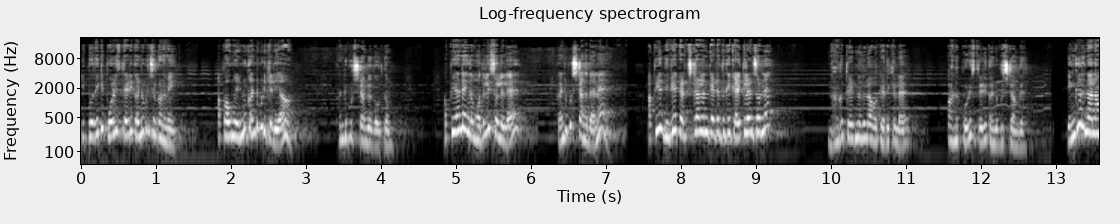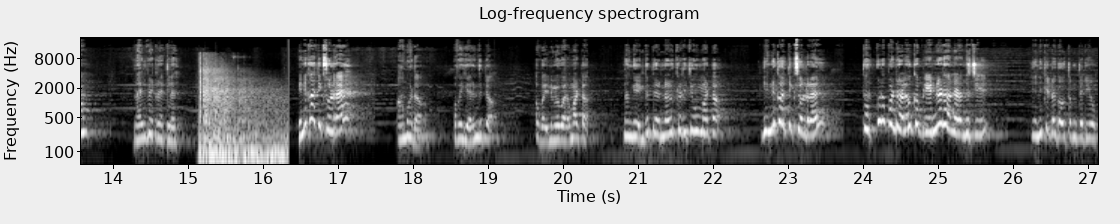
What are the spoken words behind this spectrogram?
இப்போதைக்கு போலீஸ் தேடி கண்டுபிடிச்சிருக்கணுமே. அப்ப அவங்க இன்னும் கண்டுபிடிக்கலையா? கண்டுபிடிச்சிட்டாங்க கௌதம். அப்ப ஏன்டா இதை முதல்ல சொல்லல? கண்டுபிடிச்சிட்டாங்க தானே? அப்ப ஏன் திவ்யா கிடைச்சிட்டாலும் கேட்டதுக்கு கிடைக்கலன்னு சொன்னேன் நாங்க தேடினதுல அவ கிடைக்கல. ஆனா போலீஸ் தேடி கண்டுபிடிச்சிட்டாங்க. எங்க இருந்தாலும்? ரயில்வே ட்ராக்ல. என்ன கார்த்திக் சொல்ற? ஆமாடா அவ இறந்துட்டா. அவ இனிமே வரமாட்டா. நாங்க எங்க தேடினாலும் கிடைக்கவும் மாட்டா. என்ன கார்த்திக் சொல்ற? தற்கொலை பண்ற அளவுக்கு அப்படி என்னடா நடந்துச்சு? எனக்கு என்ன கௌதம் தெரியும்?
